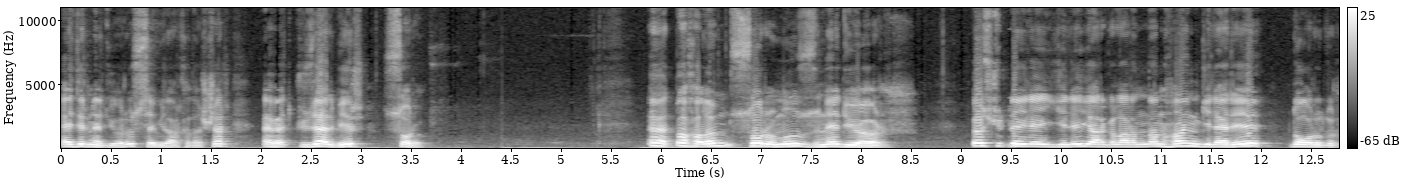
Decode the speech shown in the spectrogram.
Edirne diyoruz sevgili arkadaşlar. Evet güzel bir soru. Evet bakalım sorumuz ne diyor? Öz kütle ile ilgili yargılarından hangileri doğrudur?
